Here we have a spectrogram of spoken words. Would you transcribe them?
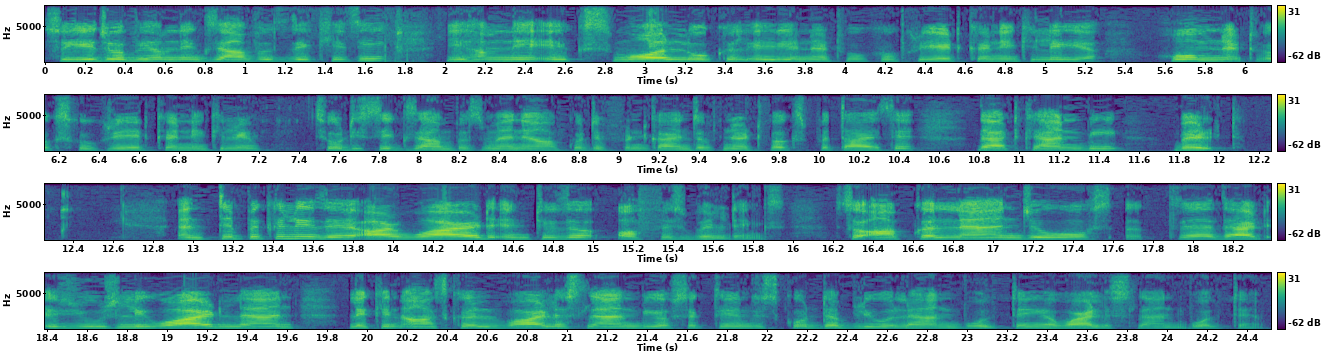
So so, ये जो अभी हमने एग्जाम्पल्स देखी थी ये हमने एक स्मॉल लोकल एरिया नेटवर्क को क्रिएट करने के लिए या होम नेटवर्क्स को क्रिएट करने के लिए छोटी सी एग्जांपल्स मैंने आपको डिफरेंट काइंड ऑफ़ नेटवर्क्स बताए थे that can be built and typically they are wired into the office buildings so आपका लैंड जो हो सकता है that is usually wired LAN लेकिन आजकल वायरलेस लैंड भी हो सकते हैं जिसको डब्ल्यू लैंड बोलते हैं या वायरलेस लैंड बोलते हैं।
